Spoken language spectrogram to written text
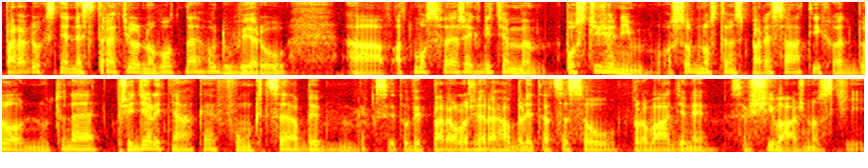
paradoxně nestratil novotného důvěru a v atmosféře, kdy těm postiženým osobnostem z 50. let bylo nutné přidělit nějaké funkce, aby jak si to vypadalo, že rehabilitace jsou prováděny se vší vážností,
